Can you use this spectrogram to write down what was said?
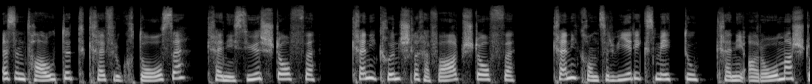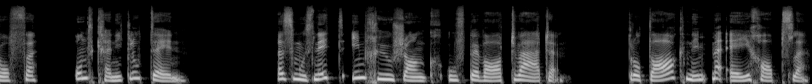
Es enthält keine Fructose, keine Süßstoffe, keine künstlichen Farbstoffe, keine Konservierungsmittel, keine Aromastoffe und keine Gluten. Es muss nicht im Kühlschrank aufbewahrt werden. Pro Tag nimmt man eine Kapsel.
